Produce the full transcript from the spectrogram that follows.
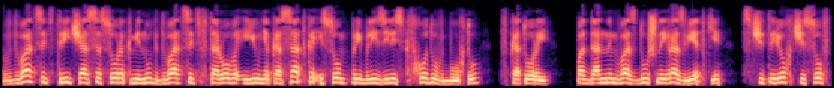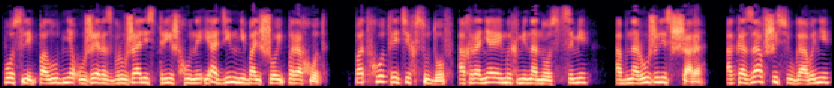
В 23 часа 40 минут 22 июня Касатка и Сом приблизились к входу в бухту, в которой, по данным воздушной разведки, с 4 часов после полудня уже разгружались три шхуны и один небольшой пароход. Подход этих судов, охраняемых миноносцами, обнаружили с шара. Оказавшись у гавани,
